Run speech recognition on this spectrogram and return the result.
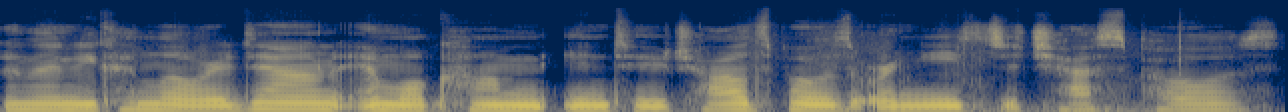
And then you can lower down and we'll come into child's pose or knees to chest pose.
